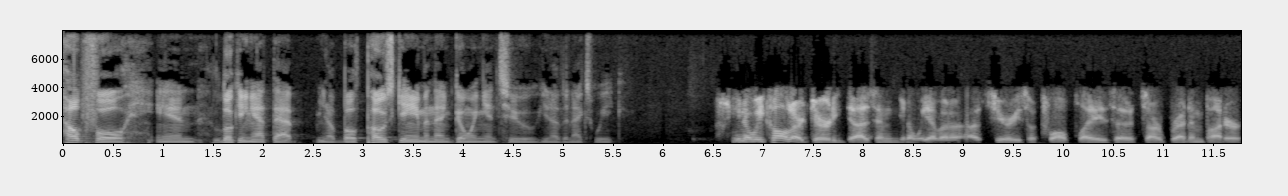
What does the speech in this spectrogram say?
helpful in looking at that, you know, both post game and then going into, you know, the next week? You know, we call it our dirty dozen. You know, we have a, a series of 12 plays. It's our bread and butter.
